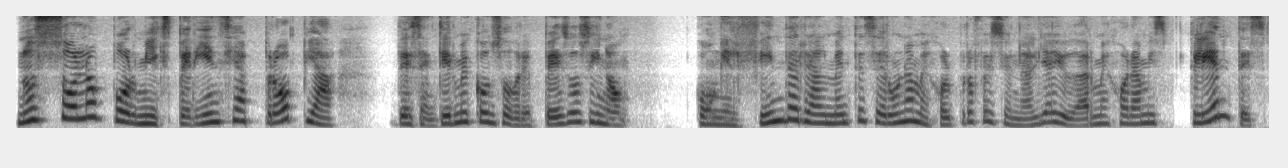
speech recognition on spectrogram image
no solo por mi experiencia propia de sentirme con sobrepeso, sino con el fin de realmente ser una mejor profesional y ayudar mejor a mis clientes.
